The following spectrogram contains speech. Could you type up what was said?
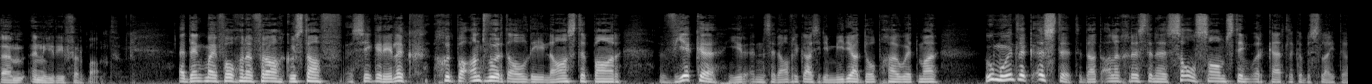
um, in hierdie verband. Ek dink my volgende vraag Gustaf is seker redelik goed beantwoord al die laaste paar weke hier in Suid-Afrika as jy die media dopgehou het, maar Hoe moontlik is dit dat alle Christene sal saamstem oor kerklike besluite?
